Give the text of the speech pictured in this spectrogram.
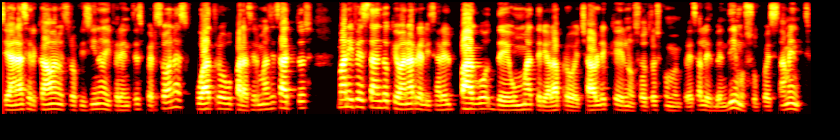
se han acercado a nuestra oficina diferentes personas, cuatro para ser más exactos, manifestando que van a realizar el pago de un material aprovechable que nosotros como empresa les vendimos, supuestamente.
